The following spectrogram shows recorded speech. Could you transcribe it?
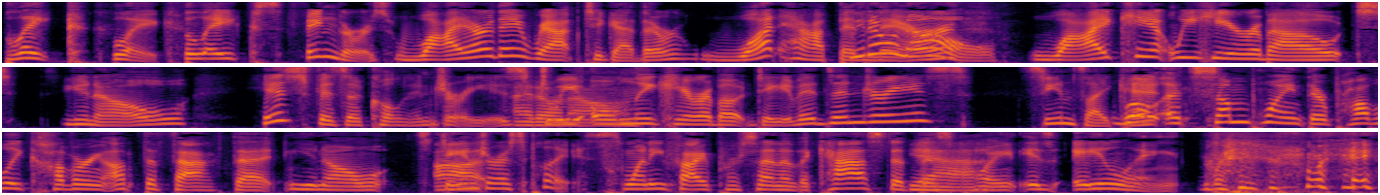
Blake. Blake. Blake's fingers. Why are they wrapped together? What happened We don't there? know. Why can't we hear about, you know, his physical injuries? Do we know. only care about David's injuries? Seems like it. Well, it. at some point, they're probably covering up the fact that you know It's a dangerous place. Twenty five percent of the cast at Yeah. this point is ailing. Right.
